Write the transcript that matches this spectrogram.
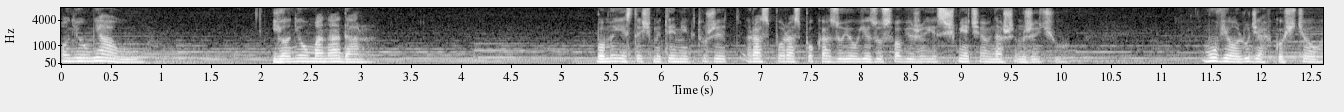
On ją miał i on ją ma nadal. Bo my jesteśmy tymi, którzy raz po raz pokazują Jezusowi, że jest śmieciem w naszym życiu. Mówię o ludziach Kościoła.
